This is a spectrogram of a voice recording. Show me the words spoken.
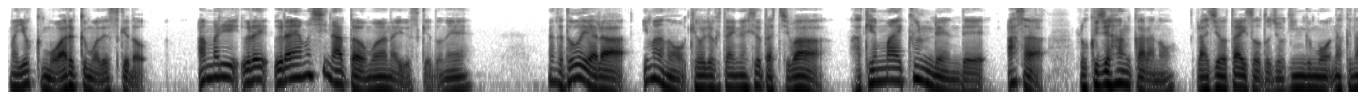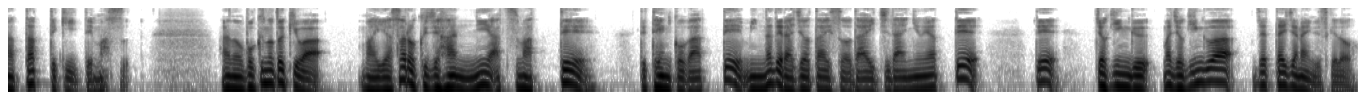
まあ良くも悪くもですけど、あんまりうら、羨ましいなとは思わないですけどね。なんかどうやら今の協力隊の人たちは派遣前訓練で朝6時半からのラジオ体操とジョギングもなくなったって聞いてます。あの、僕の時は、毎朝6時半に集まって、で、点呼があって、みんなでラジオ体操第1、第2をやって、で、ジョギング。まあ、ジョギングは絶対じゃないんですけど、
